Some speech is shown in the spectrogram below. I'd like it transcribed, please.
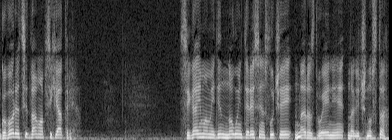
Говорят си двама психиатри. Сега имам един много интересен случай на раздвоение на личността.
